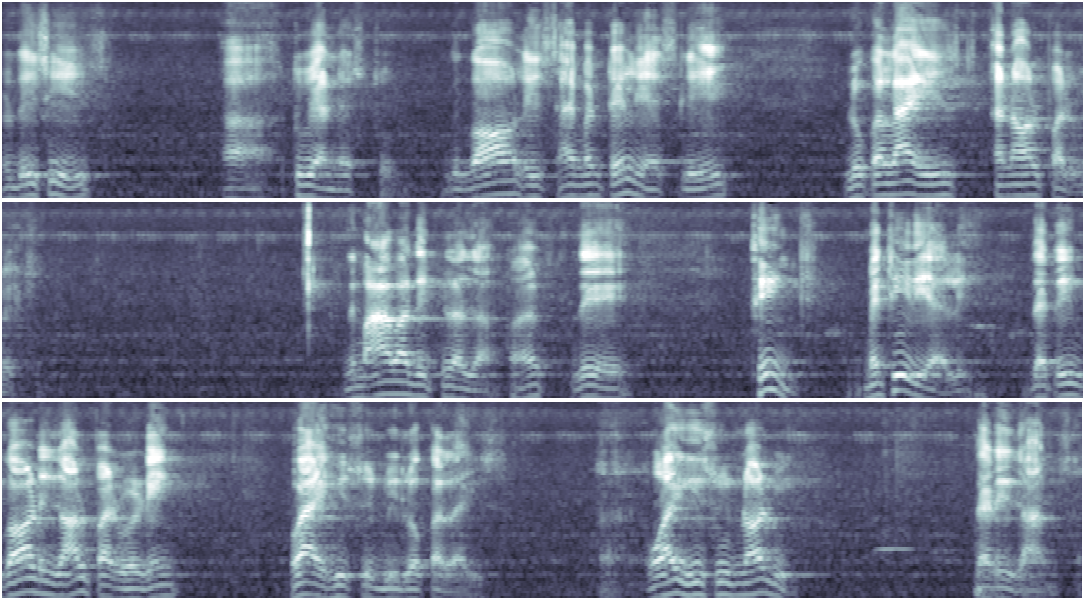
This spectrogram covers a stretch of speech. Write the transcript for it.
this is uh, to be understood. The God is simultaneously localized and all pervading. The Mayavadi philosophers, they think materially that if God is all pervading, why he should be localized? Uh, why he should not be? That is the answer.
